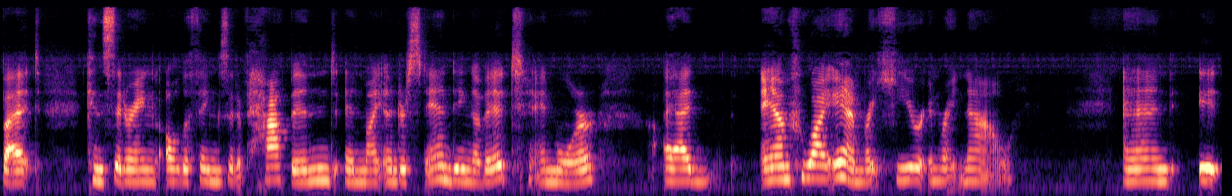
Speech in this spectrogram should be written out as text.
but considering all the things that have happened and my understanding of it and more, I am who I am right here and right now. And it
